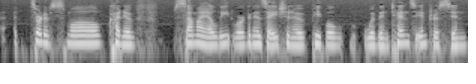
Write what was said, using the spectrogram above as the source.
uh, sort of small kind of semi-elite organization of people with intense interests in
